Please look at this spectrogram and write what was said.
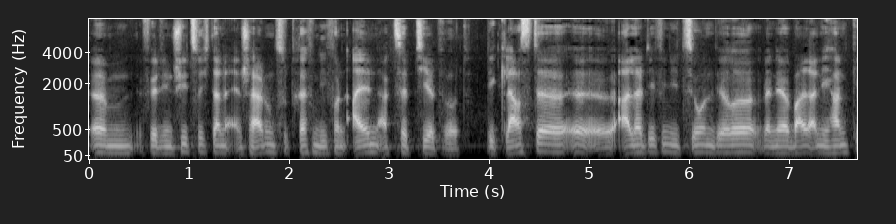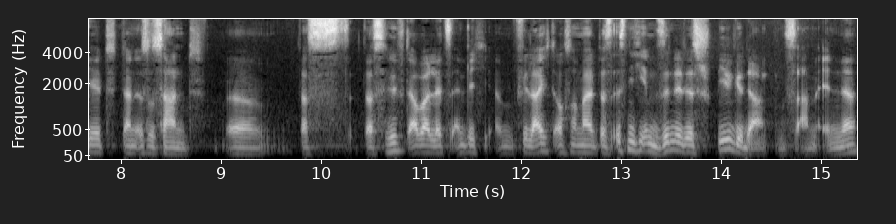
für den Schiedsrichter eine Entscheidung zu treffen, die von allen akzeptiert wird. Die klarste äh, aller Definitionen wäre, wenn der Ball an die Hand geht, dann ist es Hand. Äh, das, das hilft aber letztendlich ähm, vielleicht auch nochmal, das ist nicht im Sinne des Spielgedankens am Ende.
